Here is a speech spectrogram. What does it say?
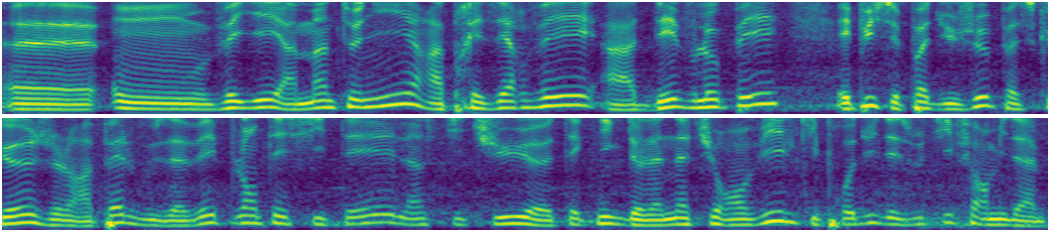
euh, ont veillé à maintenir, à préserver, à développer. Et puis c'est pas du jeu parce que, je le rappelle, vous avez Planté Cité, l'Institut euh, technique de la nature en ville, qui produit des outils formidables.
